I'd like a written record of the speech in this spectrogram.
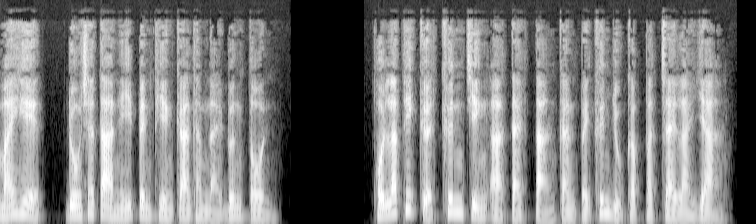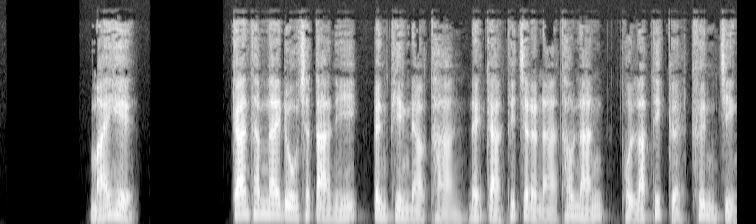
หมายเหตุ ดวงชะตานี้เป็นเพียงการทำนายเบื้องต้น ผลลัพธ์ที่เกิดขึ้นจริงอาจแตกต่างกันไปขึ้นอยู่กับปัจจัยหลายอย่าง หมายเหตุ การทำนายดวงชะตานี้เป็นเพียงแนวทางในการพิจารณาเท่านั้น ผลลัพธ์ที่เกิดขึ้นจริง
